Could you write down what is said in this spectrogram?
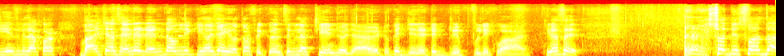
জিন্সবিলাকৰ বাই চান্স এনে ৰেণ্ডমলি কি হৈ যায় সিহঁতৰ ফ্ৰিকুৱেঞ্চিবিলাক চেঞ্জ হৈ যায় আৰু সেইটোকে জেনেটিক ড্ৰিফ্ট বুলি কোৱা হয় ঠিক আছে so' this was the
